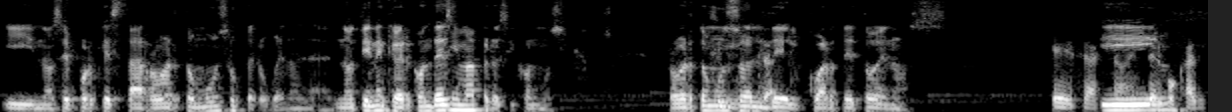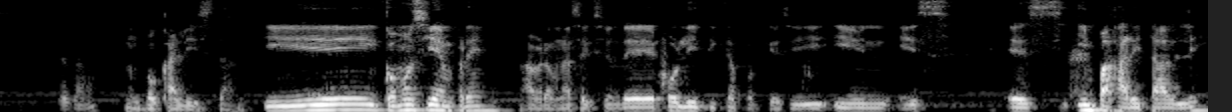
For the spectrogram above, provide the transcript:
y no sé por qué está Roberto Muso, pero bueno, no tiene que ver con décima, pero sí con música. Roberto Sí, Muso, el del cuarteto de Nos, Exactamente, Y- el vocalista. ¿no? el vocalista. Y como siempre, habrá una sección de política porque sí, in- es, es impajaritable.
